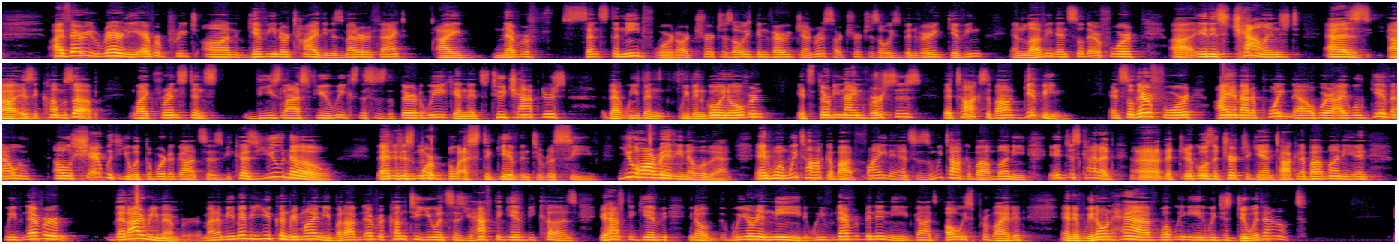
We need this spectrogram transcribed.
I very rarely ever preach on giving or tithing. As a matter of fact, I never sense the need for it. Our church has always been very generous. Our church has always been very giving and loving, and so therefore uh, it is challenged as uh, as it comes up. Like for instance, these last few weeks. This is the third week, and it's two chapters that we've been we've been going over. It's 39 verses that talks about giving, and so therefore I am at a point now where I will give and I will I will share with you what the Word of God says because you know that it is more blessed to give than to receive. You already know that. And when we talk about finances and we talk about money, it just kind of, uh, there goes the church again talking about money. And we've never, that I remember, I mean, maybe you can remind me, but I've never come to you and says, you have to give because, you have to give, you know, we are in need. We've never been in need. God's always provided. And if we don't have what we need, we just do without.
